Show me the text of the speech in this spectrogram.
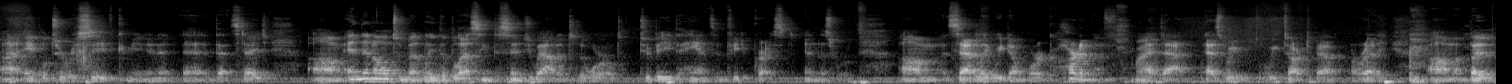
uh, able to receive communion at, at that stage, um, and then ultimately the blessing to send you out into the world to be the hands and feet of Christ in this world. Um, sadly, we don't work hard enough Right. at that, as we we talked about already. Um, but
